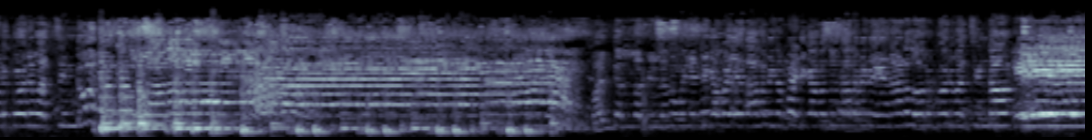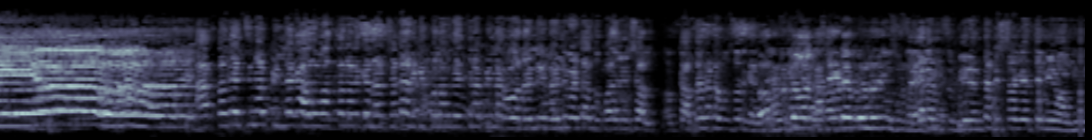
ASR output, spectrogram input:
తోడుకొని వచ్చిండు పంచల్ల పిల్లను ఎండిక పోయే మీద బయటికి అవదు దాల మీద ఏనాడు తోలుకొని వచ్చిండో? అత్త తెచ్చిన పిల్ల కాదు అత్త నడక నచ్చడానికి పొలం తెచ్చిన పిల్ల కాదు. లొల్లి లొల్లి పెట్టద్దు పది నిమిషాలు. ఒక అర్ధ గంట కూర్చోరు కదా. మీరు ఎంత డిస్టర్బ్ చేస్తే మేము అంత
